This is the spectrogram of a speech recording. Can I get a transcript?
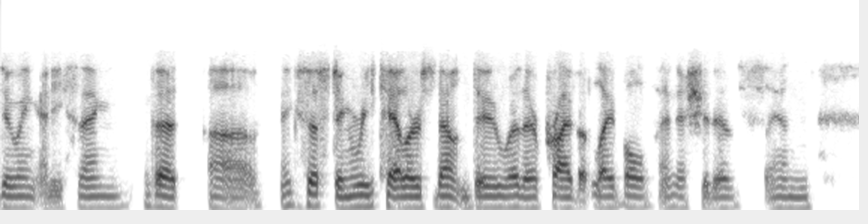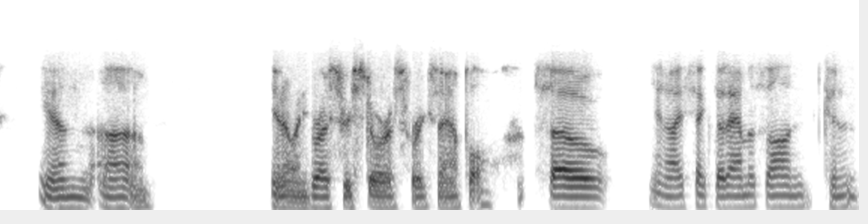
doing anything that uh, existing retailers don't do with their private label initiatives and in uh, you know in grocery stores, for example. So you know I think that Amazon can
